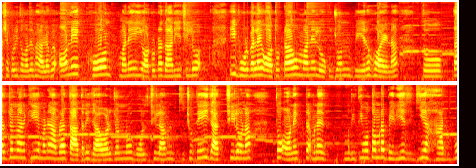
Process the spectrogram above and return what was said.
আশা করি তোমাদের ভালো লাগবে। অনেকক্ষণ মানে এই অটোটা দাঁড়িয়েছিল এই ভোরবেলায় অতটাও মানে লোকজন বের হয় না। তো তার জন্য আর কি মানে আমরা তাড়াতাড়ি যাওয়ার জন্য বলছিলাম, কিছুতেই যাচ্ছিল না। তো অনেকটা মানে রীতিমতো আমরা বেরিয়ে গিয়ে হাঁটবো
